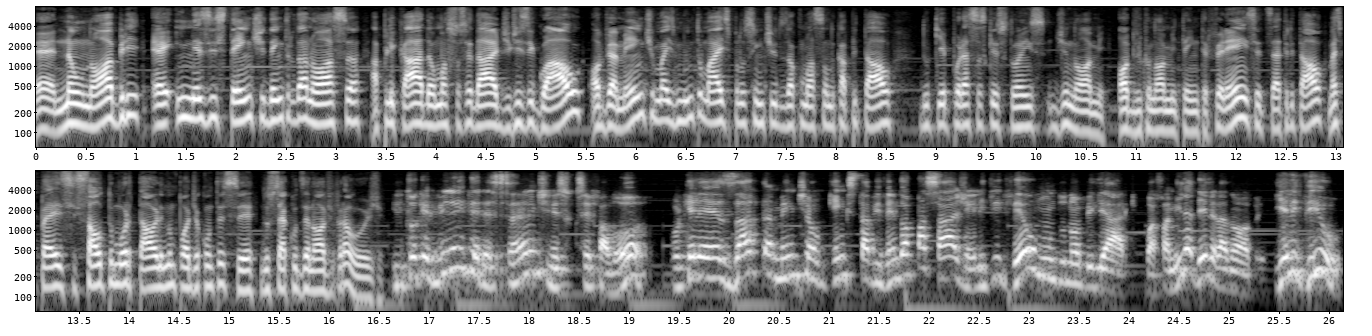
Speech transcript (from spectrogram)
é, não nobre é inexistente dentro da nossa, aplicada a uma sociedade desigual, obviamente, mas muito mais pelos sentidos da acumulação do capital do que por essas questões de nome. Óbvio que o nome tem interferência, etc e tal, mas para esse salto mortal ele não pode acontecer do século XIX para hoje. E Tocqueville é interessante nisso que você falou, porque ele é exatamente alguém que está vivendo a passagem. Ele viveu o mundo nobiliário, a família dele era nobre. E ele viu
